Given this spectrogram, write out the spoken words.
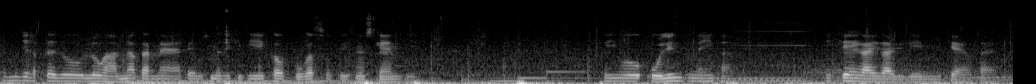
तो मुझे लगता है जो लोग हमला करने आए थे उसमें से किसी एक का फोकस होते इसने स्कैन किया कहीं वो ओलिन तो नहीं था देखते हैं गाइस आज गेम में क्या होता है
